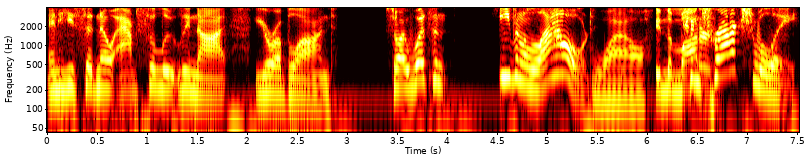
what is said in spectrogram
And he said, No, absolutely not. You're a blonde. So I wasn't even allowed Wow. In the modern, contractually.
